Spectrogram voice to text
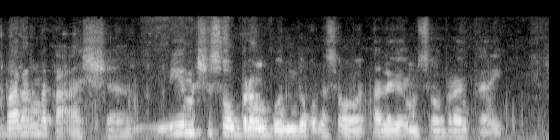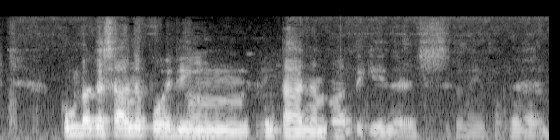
parang mataas siya. Hindi naman siya sobrang bundok na so, talagang sobrang tarik. Kumbaga sa ano pwedeng puntahan ng mga beginners. Yan.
